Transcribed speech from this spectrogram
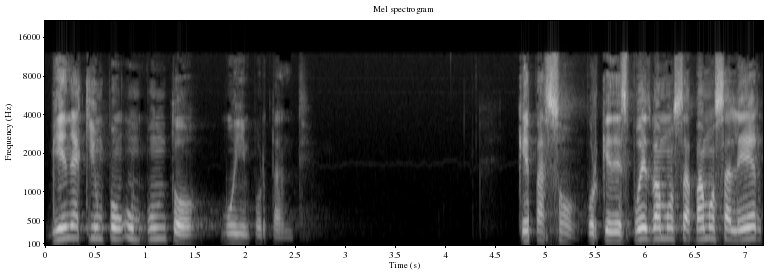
viene aquí un, un punto muy importante. ¿Qué pasó? Porque después vamos a, vamos a leer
